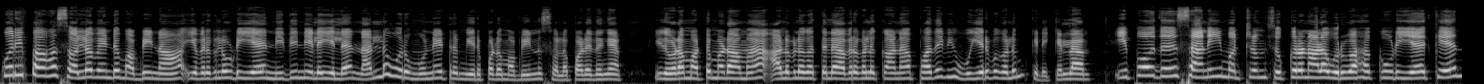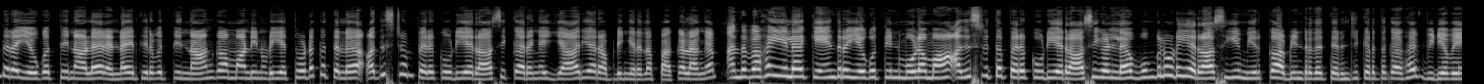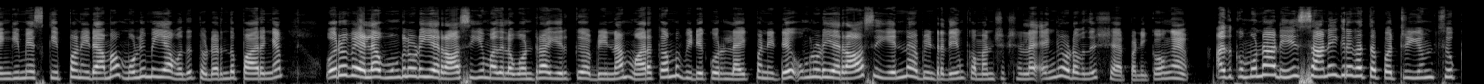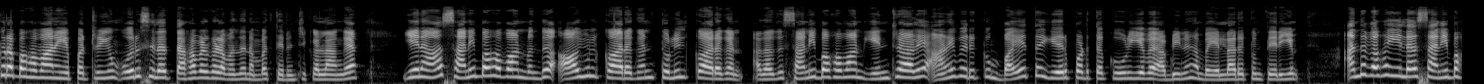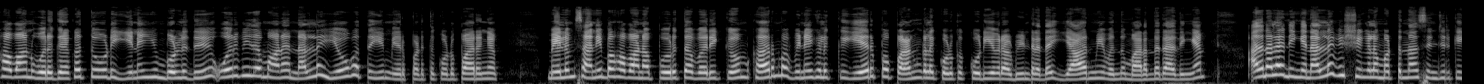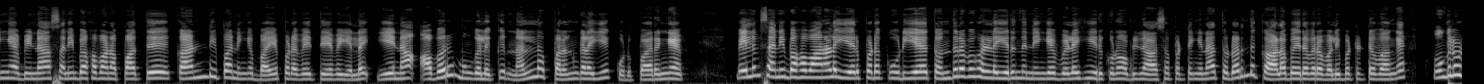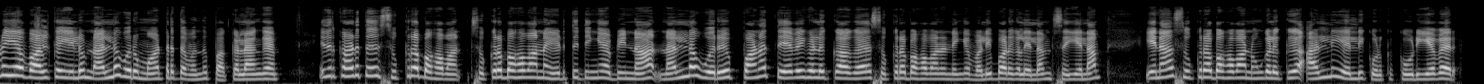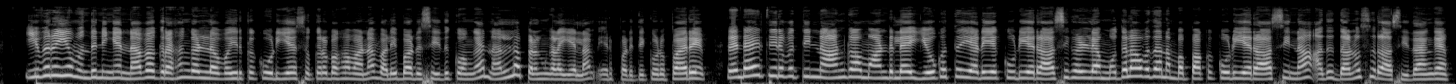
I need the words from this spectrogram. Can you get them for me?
குறிப்பாக சொல்ல வேண்டும் அப்படின்னா இவர்களுடைய நிதி நிலையில் நல்ல ஒரு முன்னேற்றம் ஏற்படும் அப்படின்னு சொல்லப்படுதுங்க. இதோட மட்டுமிடாமல் அலுவலகத்தில் அவர்களுக்கான பதவி உயர்வுகளும் கிடைக்கலாம். இப்போது சனி மற்றும் சுக்கரனால உருவாகக்கூடிய கேந்திர யோகத்தினால ரெண்டாயிரத்தி இருபத்தி நான்காம் ஆண்டினுடைய தொடக்கத்தில் அதிர்ஷ்டம் பெறக்கூடிய ராசிக்காரங்க யார் யார் அப்படிங்கிறத பார்க்கலாங்க. அந்த வகையில் கேந்திர யோகத்தின் மூலமாக அதிர்ஷ்டத்தை பெறக்கூடிய ராசிகளில் உங்களுடைய ராசியும் இருக்கா அப்படின்றத தெரிஞ்சுக்கிறதுக்காக வீடியோவை எங்கேயுமே ஸ்கிப் பண்ணிடாமல் முழுமையாக வந்து தொடர்ந்து பாருங்கள் ஒருவேளை உங்களுடைய ராசியும் அதில் ஒன்றாக இருக்குது அப்படின்னா மறக்காமல் வீடியோக்கு ஒரு லைக் பண்ணிவிட்டு உங்களுடைய ராசி என்ன அப்படின்றதையும் கமெண்ட் செக்ஷனில் எங்களோட வந்து ஷேர் பண்ணிக்கோங்க. அதுக்கு முன்னாடி சனி கிரகத்தை பற்றியும் சுக்கர பகவானையை பற்றியும் ஒரு சில தகவல்களை வந்து நம்ம தெரிஞ்சுக்கலாங்க. ஏன்னா சனி பகவான் வந்து ஆயுள்காரகன் தொழில்காரகன். அதாவது சனி பகவான் என்றாலே அனைவருக்கும் பயத்தை ஏற்படுத்தக்கூடியவர் அப்படின்னு நம்ம எல்லாருக்கும் தெரியும். அந்த வகையில் சனி பகவான் ஒரு கிரகத்தோடு இணையும் பொழுது ஒரு விதமான நல்ல யோகத்தையும் ஏற்படுத்தி கொடுப்பாருங்க. மேலும் சனி பகவானை பொறுத்த வரைக்கும் கர்ம வினைகளுக்கு ஏற்ப பலன்களை கொடுக்கக்கூடியவர் அப்படின்றத யாருமே வந்து மறந்துடாதீங்க. அதனால் நீங்கள் நல்ல விஷயங்களை மட்டும்தான் செஞ்சுருக்கீங்க அப்படின்னா சனி பகவானை பார்த்து கண்டிப்பாக நீங்கள் பயப்படவே தேவையில்லை. ஏன்னா அவரும் உங்களுக்கு நல்ல பலன்களையே கொடுப்பாருங்க. மேலும் சனி பகவானால் ஏற்படக்கூடிய தொந்தரவுகளில் இருந்து நீங்கள் விலகி இருக்கணும் அப்படின்னு ஆசைப்பட்டீங்கன்னா தொடர்ந்து காலபைரவரை வழிபட்டுட்டு வாங்க. உங்களுடைய வாழ்க்கையிலும் நல்ல ஒரு மாற்றத்தை வந்து பார்க்கலாங்க. இதற்கு அடுத்து பகவான். சுக்கர பகவானை எடுத்துட்டீங்க அப்படின்னா நல்ல ஒரு பண தேவைகளுக்காக சுக்கர பகவானை நீங்கள் வழிபாடுகள் எல்லாம் செய்யலாம். ஏன்னா சுக்கர பகவான் உங்களுக்கு அள்ளி அள்ளி கொடுக்கக்கூடியவர். இவரையும் வந்து நீங்கள் நவ கிரகங்களில் இருக்கக்கூடிய சுக்கர பகவானை வழிபாடு செய்துக்கோங்க. நல்ல பலன்களை எல்லாம் ஏற்படுத்தி கொடுப்பாரு. ரெண்டாயிரத்தி இருபத்தி நான்காம் ஆண்டில் யோகத்தை அடையக்கூடிய ராசிகளில் முதலாவதாக நம்ம பார்க்கக்கூடிய ராசினா அது தனுசு ராசி தாங்க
